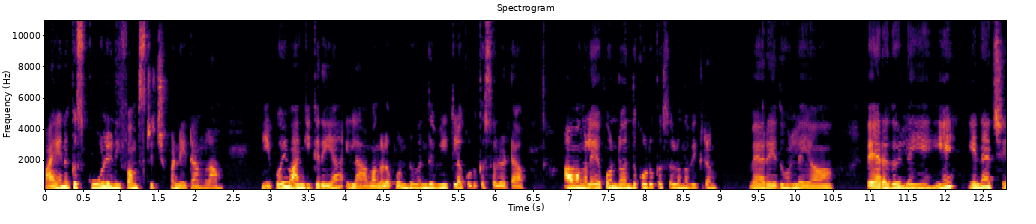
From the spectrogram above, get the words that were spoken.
பையனுக்கு ஸ்கூல் யூனிஃபார்ம் ஸ்டிச் பண்ணிட்டாங்களாம். நீ போய் வாங்கிக்கிறியா? இல்லை அவங்கள கொண்டு வந்து வீட்டில் கொடுக்க சொல்லட்டா? அவங்களே கொண்டு வந்து கொடுக்க சொல்லுங்க விக்ரம். வேற எதுவும் இல்லையா? வேற எதுவும் இல்லையே. ஏன்? என்னாச்சு?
